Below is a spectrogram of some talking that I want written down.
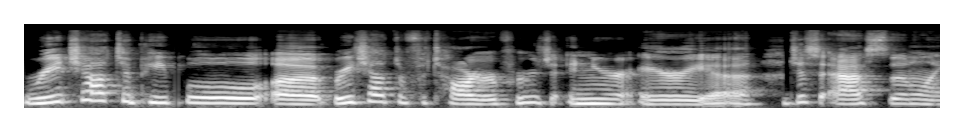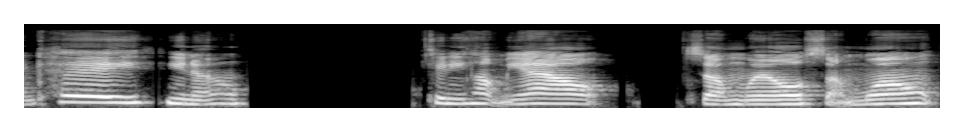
Reach out to people, uh, reach out to photographers in your area. Just ask them, like, hey, you know, can you help me out? Some will, some won't.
